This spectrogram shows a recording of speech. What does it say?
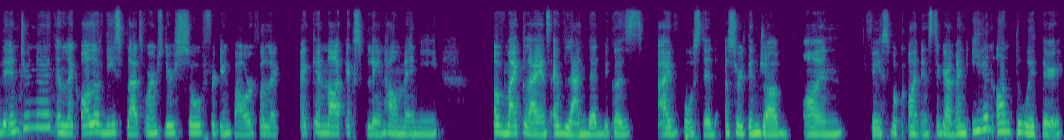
the internet and like all of these platforms, they're so freaking powerful. Like, I cannot explain how many of my clients I've landed because I've posted a certain job on Facebook, on Instagram, and even on Twitter.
